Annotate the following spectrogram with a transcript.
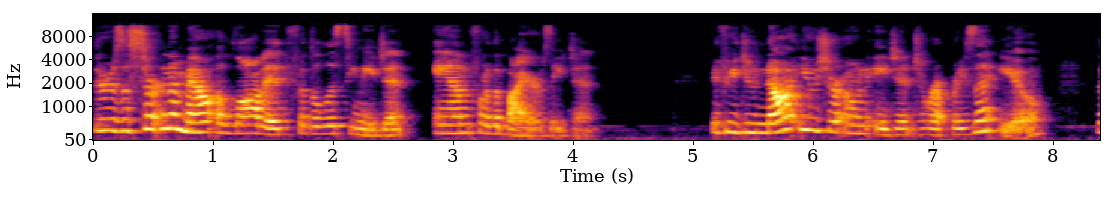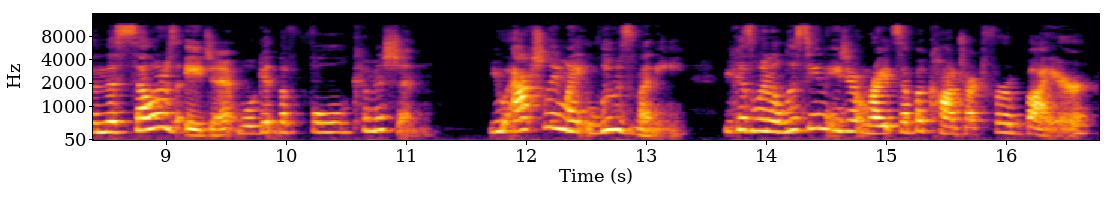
there is a certain amount allotted for the listing agent and for the buyer's agent. If you do not use your own agent to represent you, then the seller's agent will get the full commission. You actually might lose money because when a listing agent writes up a contract for a buyer,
